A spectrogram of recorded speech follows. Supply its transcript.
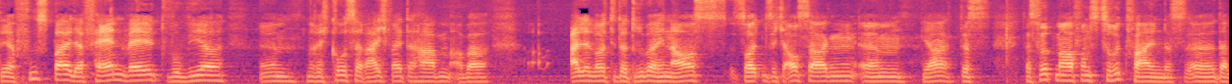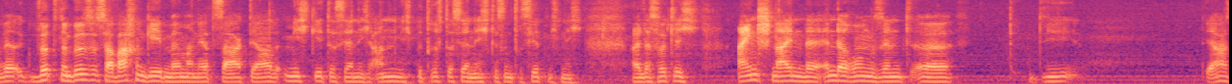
der Fußball, der Fanwelt, wo wir ähm, eine recht große Reichweite haben, aber alle Leute darüber hinaus sollten sich auch sagen, ähm, ja, das, das wird mal auf uns zurückfallen. Das, äh, da wird es ein böses Erwachen geben, wenn man jetzt sagt, ja, mich geht das ja nicht an, mich betrifft das ja nicht, das interessiert mich nicht. Weil das wirklich einschneidende Änderungen sind, äh, die ja,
